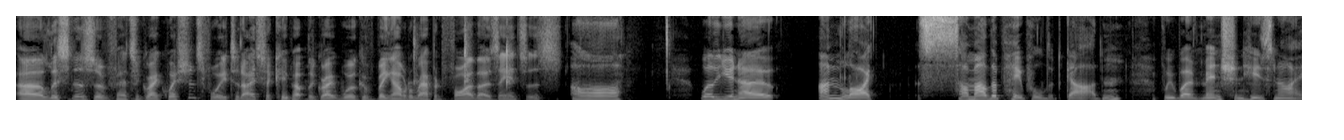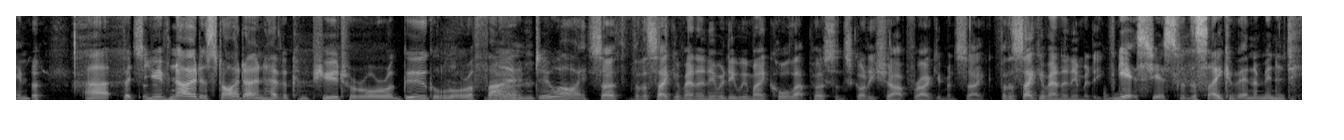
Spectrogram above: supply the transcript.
uh, listeners have had some great questions for you today, so keep up the great work of being able to rapid fire those answers. Oh, well, you know, unlike some other people that garden, we won't mention his name. Uh, but you've noticed I don't have a computer or a Google or a phone, do I? So, for the sake of anonymity, we may call that person Scotty Sharp for argument's sake. For the sake of anonymity. Yes, yes, for the sake of anonymity.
